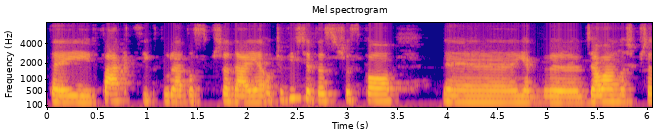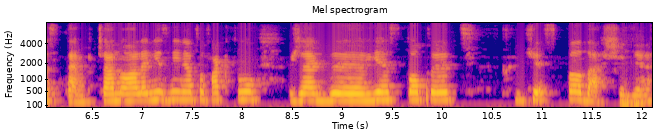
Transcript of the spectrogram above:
tej fakcji, która to sprzedaje. Oczywiście to jest wszystko e, jakby działalność przestępcza, no ale nie zmienia to faktu, że jakby jest popyt, jest podaż, nie?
